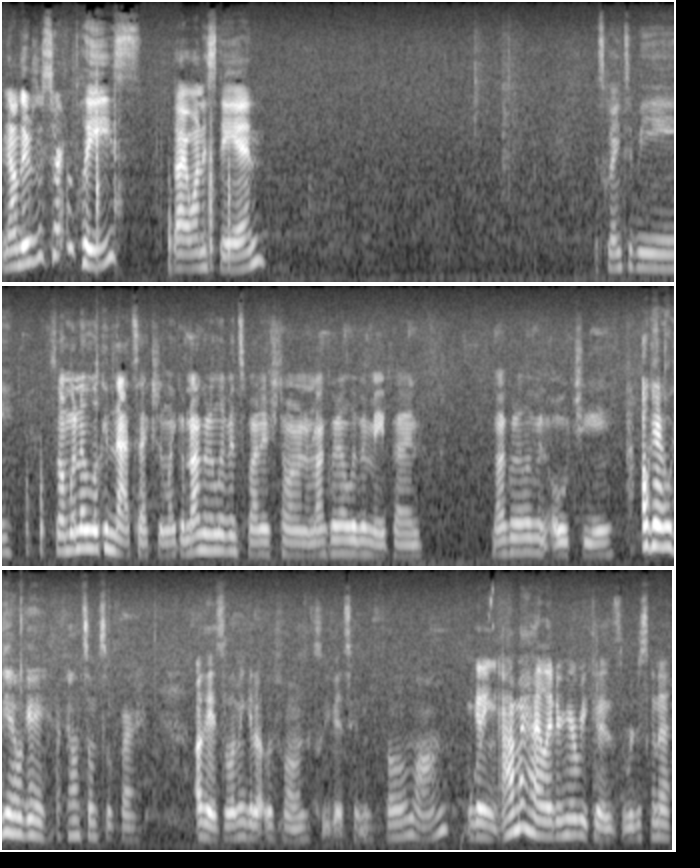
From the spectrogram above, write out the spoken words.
Now, there's a certain place that I want to stay in. It's going to be. So I'm going to look in that section. Like, I'm not going to live in Spanish Town. I'm not going to live in Maypen. Not gonna live in Ochi. Okay, okay, okay. I found some so far. Okay, so let me get out the phone so you guys can follow along. I'm getting, I have my highlighter here because we're just gonna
